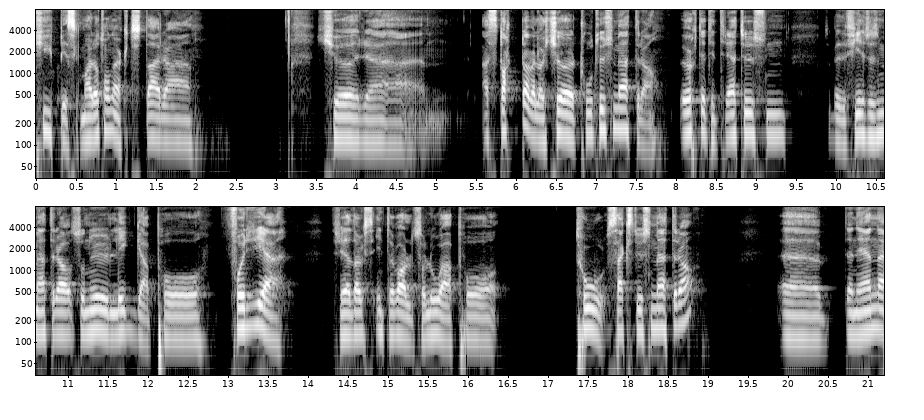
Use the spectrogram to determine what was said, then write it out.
typisk maratonøkt, der jeg kjører eh, Jeg starta vel å kjøre 2000-metere, økte til 3000, så ble det 4000 meter. Så nå ligger jeg på Forrige fredagsintervall så lå jeg på to 6000-metere. Eh, den ene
